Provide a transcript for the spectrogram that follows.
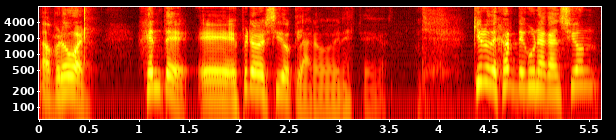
No, pero bueno. Gente, eh, espero haber sido claro en este. Quiero dejarte con una canción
